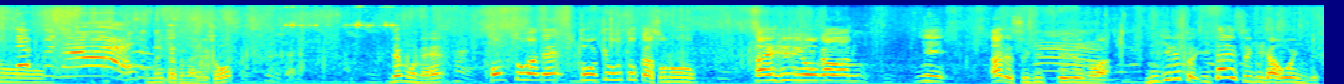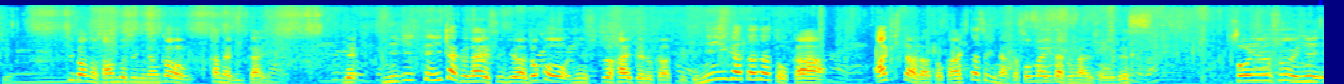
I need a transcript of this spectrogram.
どもあのあんまり痛くないでしょ？でもね本当はね東京とかその太平洋側にある杉っていうのは握ると痛い杉が多いんですよ。千葉の三部杉なんかはかなり痛い。んですで握って痛くない杉はどこに普通生えてるかっていうと新潟だとか秋田だとか秋田杉なんかそんな痛くないそうです。そういうふうに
